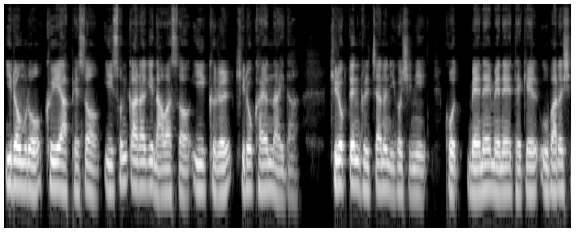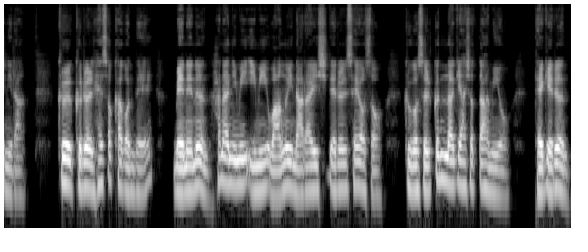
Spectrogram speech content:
이러므로 그의 앞에서 이 손가락이 나와서 이 글을 기록하였나이다. 기록된 글자는 이것이니 곧 메네메네 데겔 우바르시니라. 그 글을 해석하건대 메네는 하나님이 이미 왕의 나라의 시대를 세워서 그것을 끝나게 하셨다 하미요. 데겔은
